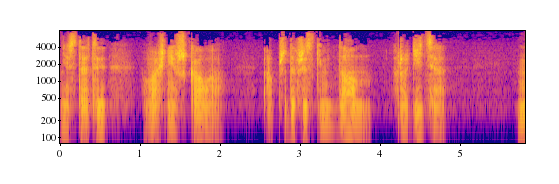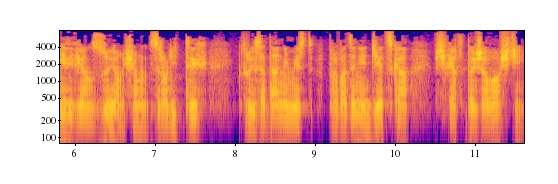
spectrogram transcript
Niestety, właśnie szkoła, a przede wszystkim dom, rodzice, nie wywiązują się z roli tych, których zadaniem jest wprowadzenie dziecka w świat dojrzałości,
